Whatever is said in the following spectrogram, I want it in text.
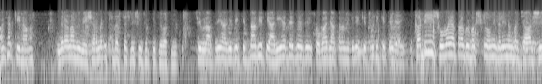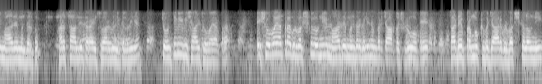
ਹਾਂ ਸਰ, ਕੀ ਨਾਮ ਹੈ? ਮੇਰਾ ਨਾਮ ਵਿਵੇਕ ਸ਼ਰਮਾ ਜੀ ਸਦस्य ਸ਼੍ਰੀ ਸ਼ਿਵ ਸ਼ਕਤੀ ਸੇਵਾ ਸਮਿਤੀ ਸ਼ਿਵਰਾਤਰੀ ਆ ਗਈ ਜੀ ਕਿੱਦਾਂ ਦੀ ਤਿਆਰੀ ਹੈ ਤੇ ਜਿਹੜੀ ਸ਼ੋਭਾ ਯਾਤਰਾ ਨਿਕਲੀ ਹੈ, ਕਿੱਥੋਂ ਦੀ ਕਿੱਥੇ ਜਾਏਗੀ ਸਾਡੀ ਸ਼ੋਭਾ ਯਾਤਰਾ ਗੁਰਬਖਸ਼ ਕਲੋਨੀ ਗਲੀ ਨੰਬਰ 4 ਸ਼੍ਰੀ ਮਹਾਦੇਵ ਮੰਦਿਰ ਤੋਂ ਹਰ ਸਾਲ ਦੀ ਤਰ੍ਹਾਂ ਇਸ ਵਾਰ ਵੀ ਨਿਕਲ ਰਹੀ ਹੈ। 34ਵੀਂ ਵਿਸ਼ਾਲ ਸ਼ੋਭਾ ਯਾਤਰਾ। ਇਹ ਸ਼ੋਭਾ ਯਾਤਰਾ ਗੁਰਬਖਸ਼ ਕਲੋਨੀ ਮਹਾਦੇਵ ਮੰਦਿਰ ਗਲੀ ਨੰਬਰ 4 ਤੋਂ ਸ਼ੁਰੂ ਹੋ ਕੇ ਸਾਡੇ ਪ੍ਰਮੁੱਖ ਬਾਜ਼ਾਰ ਗੁਰਬਖਸ਼ ਕਲੋਨੀ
